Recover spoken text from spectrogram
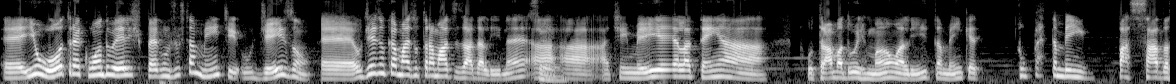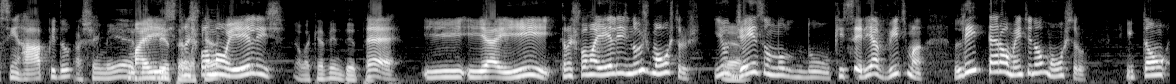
É, e o outro é quando eles pegam justamente o Jason. É, o Jason que é mais o traumatizado ali, né? Sim. A, a, a Chain May, ela tem a, o trauma do irmão ali também, que é super também passado assim rápido. A Shenmei é mas vendetta, transformam ela quer, eles. ela quer vendetta. É. E, e aí transforma eles nos monstros. E É. o Jason, no, no- que seria a vítima, literalmente no monstro. Então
